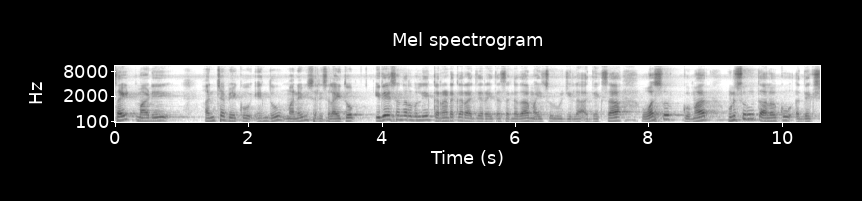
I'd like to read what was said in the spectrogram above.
ಸೈಟ್ ಮಾಡಿ ಹಂಚಬೇಕು ಎಂದು ಮನವಿ ಸಲ್ಲಿಸಲಾಯಿತು. ಇದೇ ಸಂದರ್ಭದಲ್ಲಿ ಕರ್ನಾಟಕ ರಾಜ್ಯ ರೈತ ಸಂಘದ ಮೈಸೂರು ಜಿಲ್ಲಾ ಅಧ್ಯಕ್ಷ ವಸೂರ್ ಕುಮಾರ್, ಹುಣಸೂರು ತಾಲೂಕು ಅಧ್ಯಕ್ಷ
